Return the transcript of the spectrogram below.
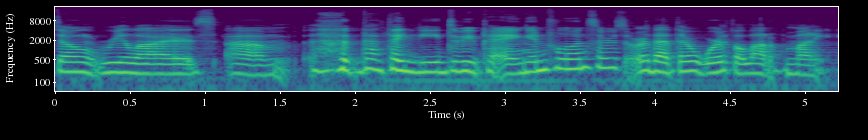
don't realize um, that they need to be paying influencers or that they're worth a lot of money.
